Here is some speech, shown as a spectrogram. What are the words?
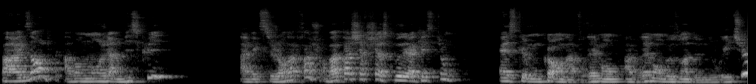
Par exemple, avant de manger un biscuit, avec ce genre d'approche, on ne va pas chercher à se poser la question est-ce que mon corps en a vraiment, besoin de nourriture?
